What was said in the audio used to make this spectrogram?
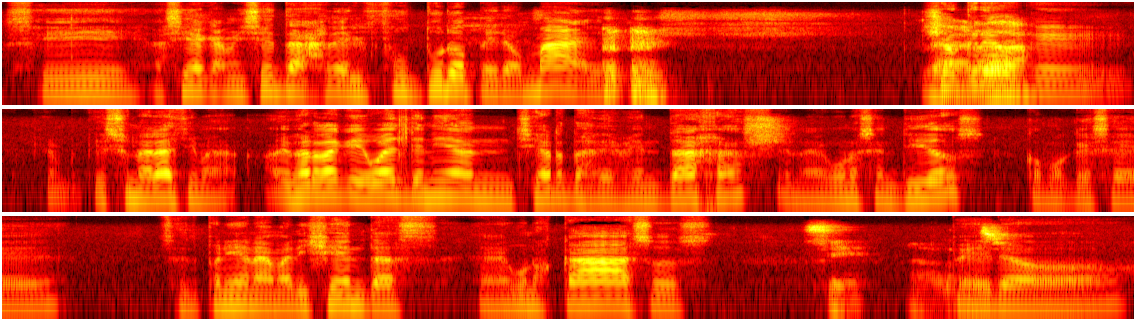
sí, hacía camisetas del futuro, pero mal. Yo verdad, creo que, que es una lástima. Es verdad que igual tenían ciertas desventajas en algunos sentidos, como que se, se ponían amarillentas en algunos casos, Sí, la verdad es- pero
